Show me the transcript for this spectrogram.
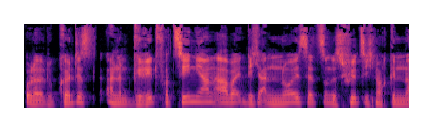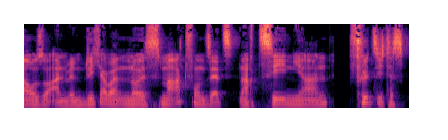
Oder du könntest an einem Gerät vor zehn Jahren arbeiten, dich an ein neues setzen und es fühlt sich noch genauso an. Wenn du dich aber an ein neues Smartphone setzt nach zehn Jahren, fühlt sich das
